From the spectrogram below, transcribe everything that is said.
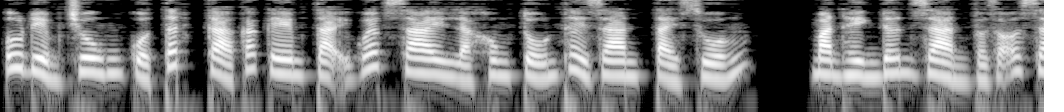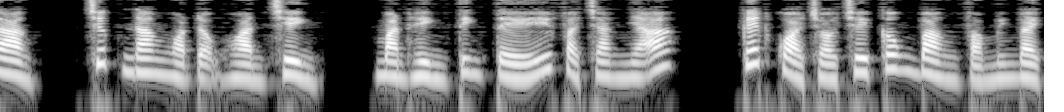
Ưu điểm chung của tất cả các game tại website là không tốn thời gian tải xuống, màn hình đơn giản và rõ ràng, chức năng hoạt động hoàn chỉnh, màn hình tinh tế và trang nhã, kết quả trò chơi công bằng và minh bạch.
